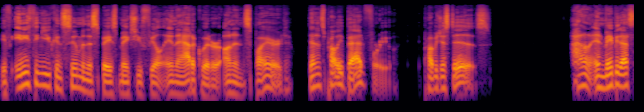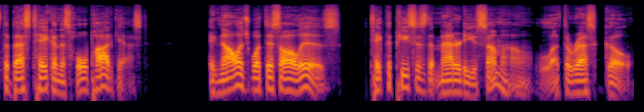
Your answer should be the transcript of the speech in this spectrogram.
If anything you consume in this space makes you feel inadequate or uninspired, then it's probably bad for you. It probably just is. I don't and maybe that's the best take on this whole podcast. Acknowledge what this all is. Take the pieces that matter to you somehow, let the rest go.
